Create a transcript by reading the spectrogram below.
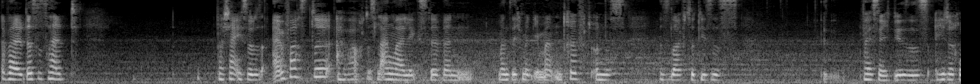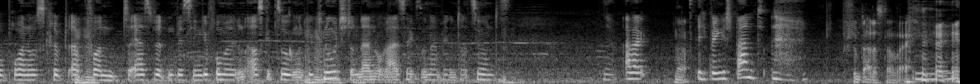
Weil das ist halt wahrscheinlich so das Einfachste, aber auch das Langweiligste, wenn man sich mit jemandem trifft und es, es läuft so dieses, weiß nicht, dieses Heteroporno-Skript ab mhm. von zuerst wird ein bisschen gefummelt und ausgezogen und mhm. geknutscht und dann Oralsex und dann Penetration. Das, mhm. ja. Aber ja. ich bin gespannt. Bestimmt alles dabei. Mhm.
